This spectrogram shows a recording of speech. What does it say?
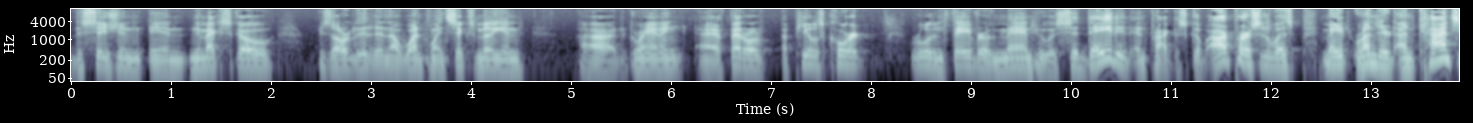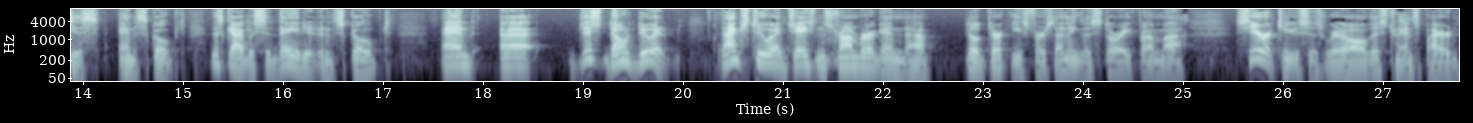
decision in New Mexico resulted in a 1.6 million uh, granting. A federal appeals court ruled in favor of a man who was sedated and practiced scope. Our person was made rendered unconscious and scoped. This guy was sedated and scoped, and uh, just don't do it. Thanks to uh, Jason Stromberg and Bill Durkees for sending this story from Syracuse is where all this transpired.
